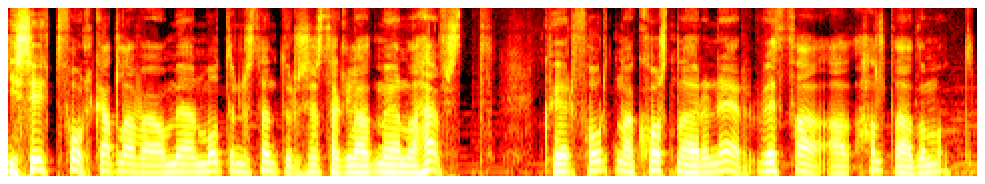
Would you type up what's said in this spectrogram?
í sitt fólk allavega og meðan mótunni stendur sérstaklega meðan það hefst hver fórna kostnæðurinn er við það að halda þetta mót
